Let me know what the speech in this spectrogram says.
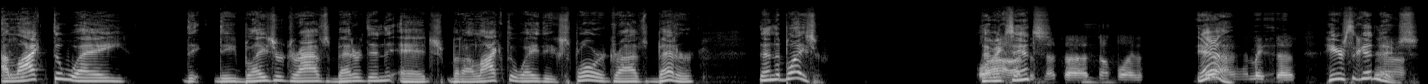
I like the way the the Blazer drives better than the Edge, but I like the way the Explorer drives better than the Blazer. Does that Wow, make sense? That's, a- that's a yeah. that makes sense. Here's the good Yeah. news:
